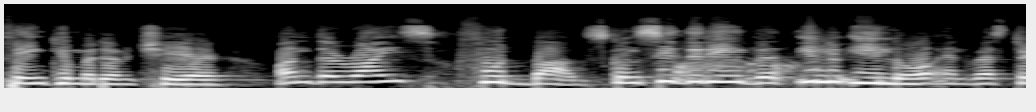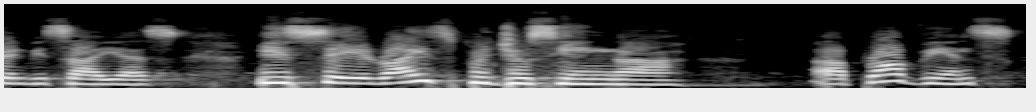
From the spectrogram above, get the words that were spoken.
Thank you, Madam Chair. On the rice food bags, considering that Iloilo and Western Visayas is a rice-producing uh, uh, province,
